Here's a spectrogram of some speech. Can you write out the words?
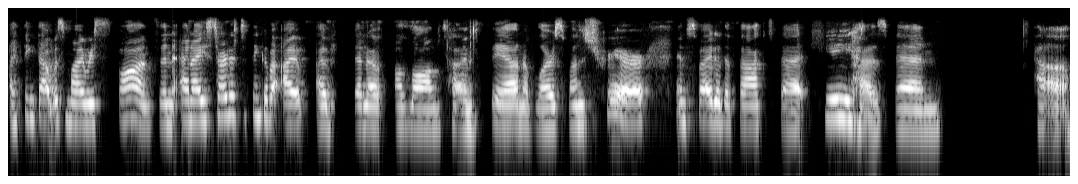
I think that was my response, and and I started to think about I've I've been a, a long time fan of Lars von Trier, in spite of the fact that he has been uh,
